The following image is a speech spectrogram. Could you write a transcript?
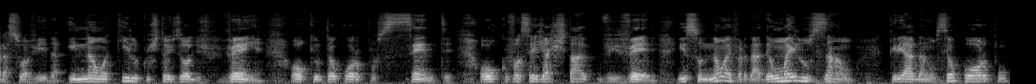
para a sua vida e não aquilo que os teus olhos veem, ou que o teu corpo sente, ou que você já está a viver. Isso não é verdade, é uma ilusão criada no seu corpo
